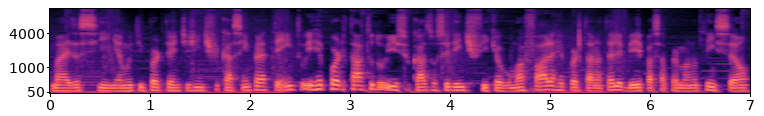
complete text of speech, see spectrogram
Mas, assim, é muito importante a gente ficar sempre atento e reportar tudo isso. Caso você identifique alguma falha, reportar na TLB, passar para manutenção,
